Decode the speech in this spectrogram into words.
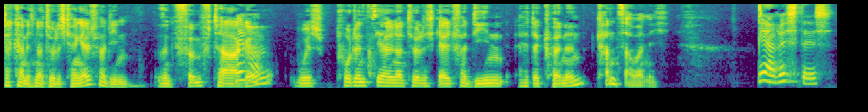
da kann ich natürlich kein Geld verdienen. Das sind fünf Tage, ja. wo ich potenziell natürlich Geld verdienen hätte können, kann es aber nicht. Ja, richtig.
